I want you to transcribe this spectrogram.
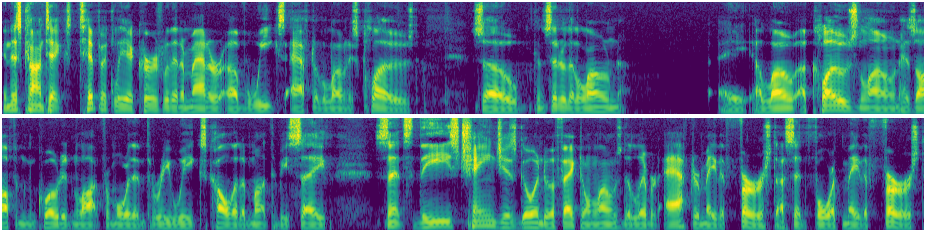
in this context typically occurs within a matter of weeks after the loan is closed. So consider that a loan a, a loan a closed loan has often been quoted and locked for more than three weeks. Call it a month to be safe. Since these changes go into effect on loans delivered after May the 1st, I said 4th, May the 1st,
